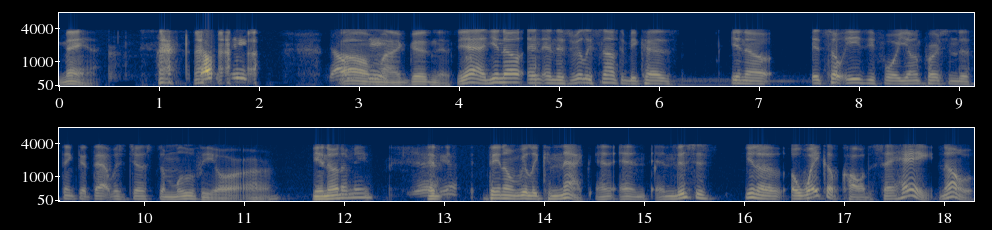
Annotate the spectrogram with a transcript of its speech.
Man. That was deep. Was oh my goodness. Yeah, you know, and and it's really something because, you know, it's so easy for a young person to think that that was just a movie or, or you know what I mean? Yeah. and they don't really connect. And and and this is, you know, a wake up call to say, hey, no,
